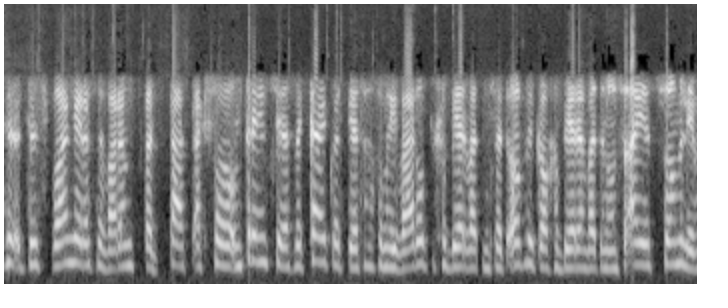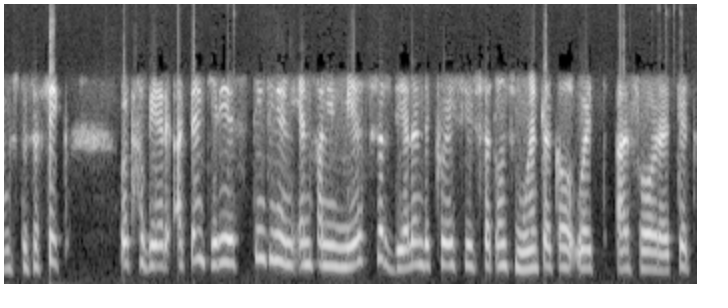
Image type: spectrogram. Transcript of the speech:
dis baie meer as 'n warm patat. Ek sal omtrent sê as ek kyk wat besig is om in die wêreld te gebeur, wat in Suid-Afrika gebeur en wat in ons eie samelewing spesifiek ook gebeur. Ek dink hierdie is teen teen een van die mees verdelende kwessies wat ons moontlik al ooit ervaar het. Dit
